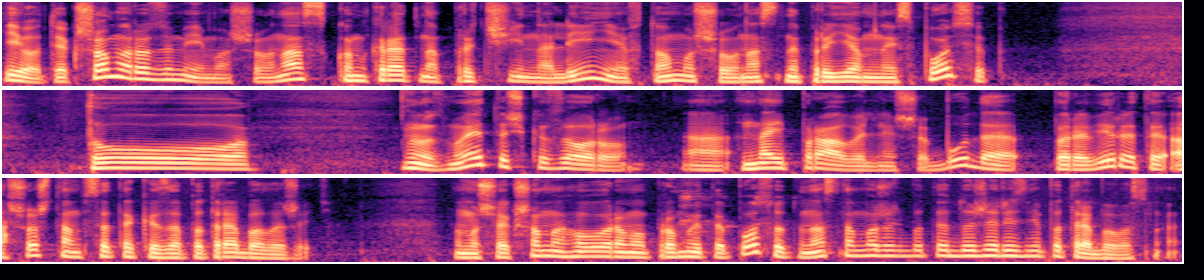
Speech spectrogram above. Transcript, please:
І от, якщо ми розуміємо, що у нас конкретна причина лінії в тому, що у нас неприємний спосіб, то, ну, з моєї точки зору, е, найправильніше буде перевірити, а що ж там все-таки за потреба лежить. Тому що якщо ми говоримо про мити посуд, у нас там можуть бути дуже різні потреби в основі.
